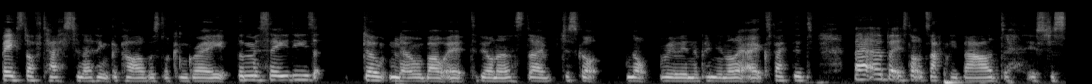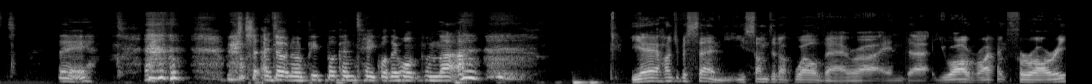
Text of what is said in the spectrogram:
based off testing, I think the car was looking great. The Mercedes don't know about it to be honest. I've just got not really an opinion on it. I expected better, but it's not exactly bad. It's just there, which I don't know if people can take what they want from that. Yeah, hundred percent. You summed it up well there. Uh, that you are right, Ferrari.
